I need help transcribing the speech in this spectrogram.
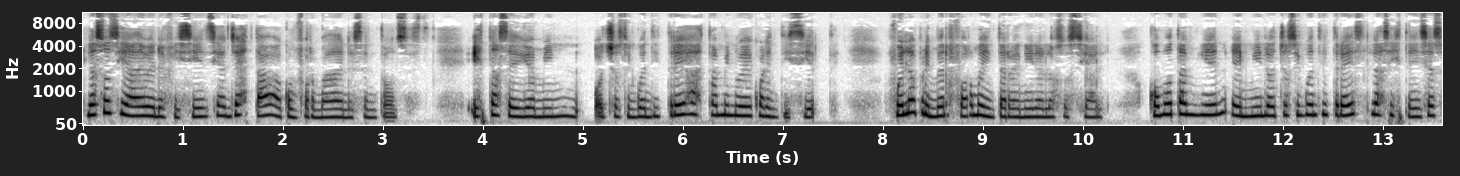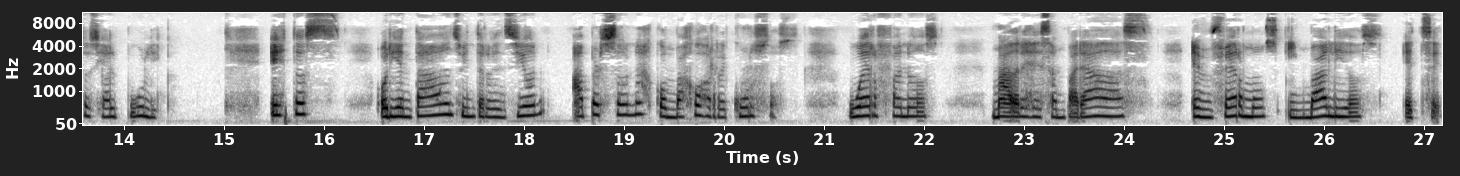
La sociedad de beneficencia ya estaba conformada en ese entonces. Esta se dio en 1853 hasta 1947. Fue la primera forma de intervenir en lo social como también en 1853 la asistencia social pública. Estos orientaban su intervención a personas con bajos recursos, huérfanos, madres desamparadas, enfermos, inválidos, etc.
